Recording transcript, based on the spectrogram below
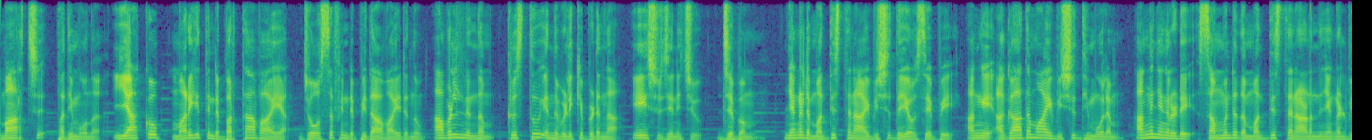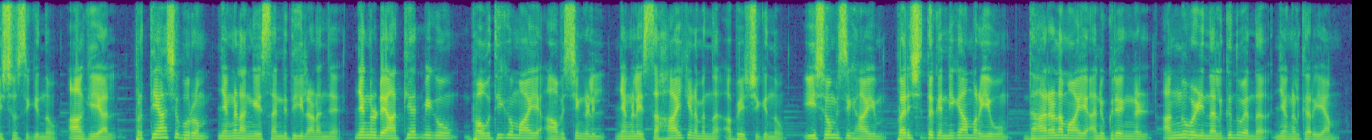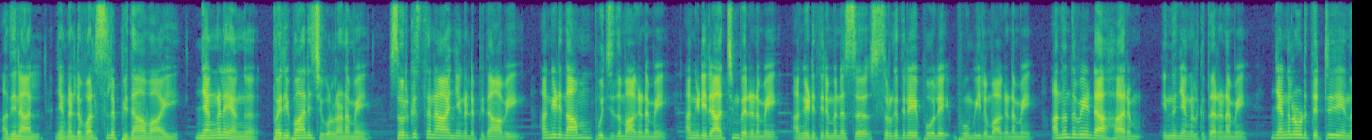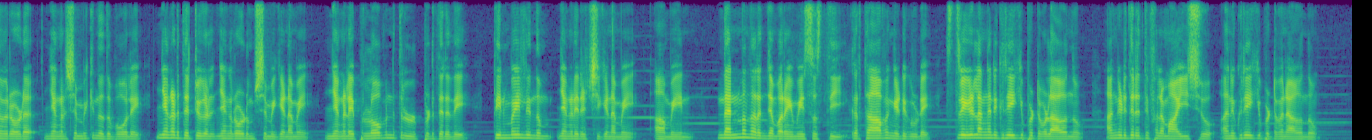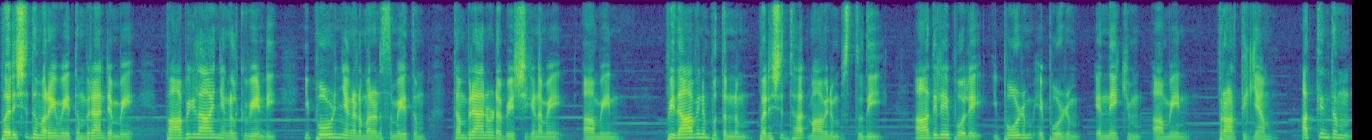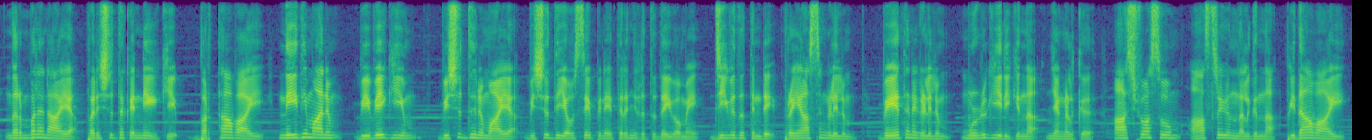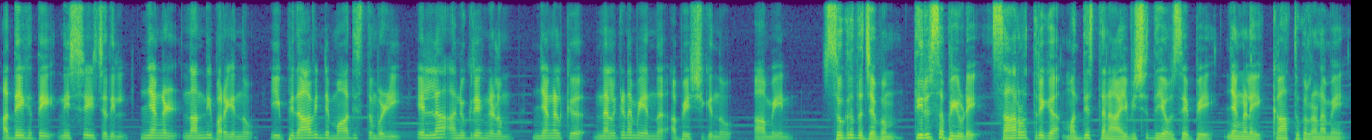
March പതിമൂന്ന്. യാക്കോബ് മറിയത്തിന്റെ ഭർത്താവായ ജോസഫിന്റെ പിതാവായിരുന്നു. അവളിൽ നിന്നും ക്രിസ്തു എന്ന് വിളിക്കപ്പെടുന്ന യേശു ജനിച്ചു. ജപം. ഞങ്ങളുടെ മധ്യസ്ഥനായ വിശുദ്ധ യൗസേപ്പെ അങ്ങേ അഗാധമായ വിശുദ്ധി മൂലം അങ്ങ് ഞങ്ങളുടെ സമുന്നത മധ്യസ്ഥനാണെന്ന് ഞങ്ങൾ വിശ്വസിക്കുന്നു. ആകയാൽ പ്രത്യാശപൂർവം ഞങ്ങൾ അങ്ങേ സന്നിധിയിൽ അണഞ്ഞ് ഞങ്ങളുടെ ആധ്യാത്മികവും ഭൗതികവുമായ ആവശ്യങ്ങളിൽ ഞങ്ങളെ സഹായിക്കണമെന്ന് അപേക്ഷിക്കുന്നു. ഈശോമിസിഹായും പരിശുദ്ധ കന്യകാമറിയവും ധാരാളമായ അനുഗ്രഹങ്ങൾ അങ്ങ് വഴി നൽകുന്നുവെന്ന് ഞങ്ങൾക്കറിയാം. അതിനാൽ ഞങ്ങളുടെ വത്സല പിതാവായി ഞങ്ങളെ അങ്ങ് പരിപാലിച്ചു കൊള്ളണമേ. സ്വർഗസ്ഥനായ ഞങ്ങളുടെ പിതാവേ അങ്ങയുടെ നാമം പൂജിതമാകണമേ. അങ്ങയുടെ രാജ്യം വരണമേ. അങ്ങയുടെ തിരുമനസ് സ്വർഗത്തിലെ പോലെ ഭൂമിയിലുമാകണമേ. അന്നു വേണ്ട ആഹാരം ഇന്ന് ഞങ്ങൾക്ക് തരണമേ. ഞങ്ങളോട് തെറ്റ് ചെയ്യുന്നവരോട് ഞങ്ങൾ ക്ഷമിക്കുന്നത് പോലെ ഞങ്ങളുടെ തെറ്റുകൾ ഞങ്ങളോടും ക്ഷമിക്കണമേ. ഞങ്ങളെ പ്രലോഭനത്തിൽ ഉൾപ്പെടുത്തരുതേ. തിന്മയിൽ നിന്നും ഞങ്ങളെ രക്ഷിക്കണമേ. ആമീൻ. നന്മ നിറഞ്ഞ പറയുമേ സ്വസ്തി കർത്താവങ്ങയുടെ കൂടെ സ്ത്രീകൾ അനുഗ്രഹിക്കപ്പെട്ടവളാകുന്നു അങ്ങയുടെ തിരുത്തി ഫലമായി ഈശോ അനുഗ്രഹിക്കപ്പെട്ടവനാകുന്നു. പരിശുദ്ധ മറിയമേ തമ്പുരാന്റെ അമ്മേ പാപികളായ ഞങ്ങൾക്ക് വേണ്ടി ഇപ്പോഴും ഞങ്ങളുടെ മരണസമയത്തും തമ്പുരാനോട് അപേക്ഷിക്കണമേ. ആമീൻ. പിതാവിനും പുത്രനും പരിശുദ്ധാത്മാവിനും സ്തുതി. ആദിലെ പോലെ ഇപ്പോഴും എപ്പോഴും എന്നേക്കും ആമീൻ. പ്രാർത്ഥിക്കാം. അത്യന്തം നിർമ്മലനായ പരിശുദ്ധ കന്യകയ്ക്ക് ഭർത്താവായി നീതിമാനും വിവേകിയും വിശുദ്ധനുമായ വിശുദ്ധ യൗസേപ്പിനെ തിരഞ്ഞെടുത്ത ദൈവമേ ജീവിതത്തിന്റെ പ്രയാസങ്ങളിലും വേദനകളിലും മുഴുകിയിരിക്കുന്ന ഞങ്ങൾക്ക് ആശ്വാസവും ആശ്രയവും നൽകുന്ന പിതാവായി അദ്ദേഹത്തെ നിശ്ചയിച്ചതിൽ ഞങ്ങൾ നന്ദി പറയുന്നു. ഈ പിതാവിന്റെ മാധ്യസ്ഥം വഴി എല്ലാ അനുഗ്രഹങ്ങളും ഞങ്ങൾക്ക് നൽകണമെന്ന് അപേക്ഷിക്കുന്നു. ആമീൻ. സുഹൃത ജപം തിരുസഭയുടെ സാർവത്രിക മധ്യസ്ഥനായ വിശുദ്ധ യൗസേപ്പെ ഞങ്ങളെ കാത്തുകൊള്ളണമേ.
